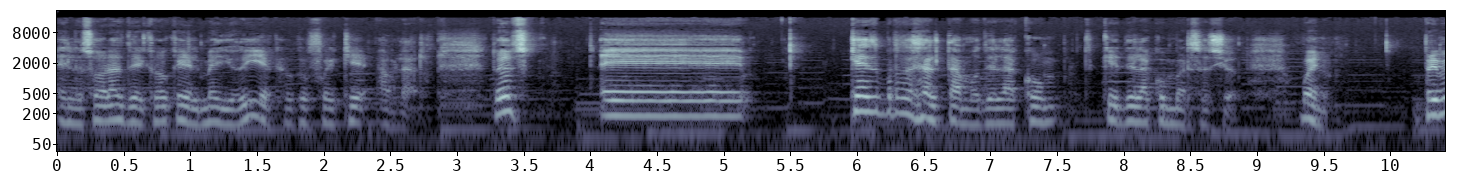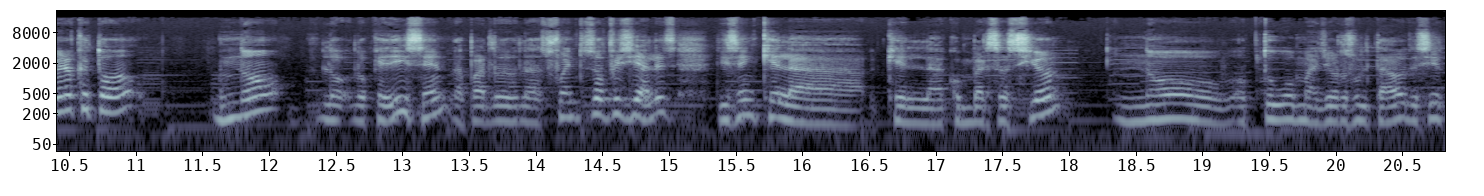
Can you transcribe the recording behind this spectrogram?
en las horas de creo que el mediodía, creo que fue que hablaron. Entonces, eh, ¿qué resaltamos de la, de la conversación? Bueno, primero que todo, no lo, que dicen, las fuentes oficiales, dicen que la, que la conversación no obtuvo mayor resultado, es decir,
